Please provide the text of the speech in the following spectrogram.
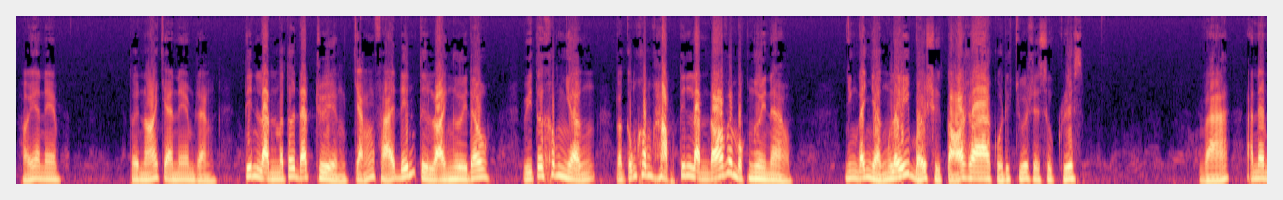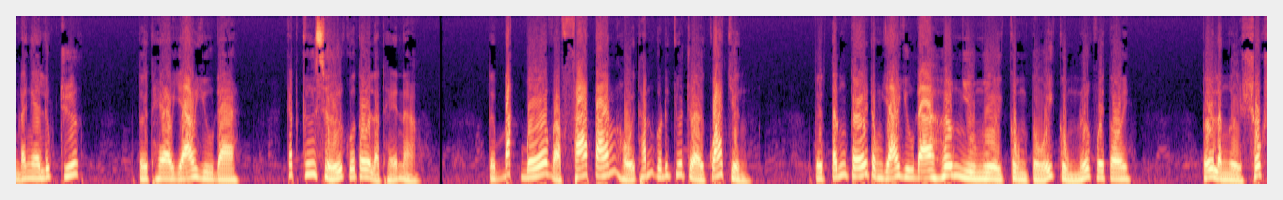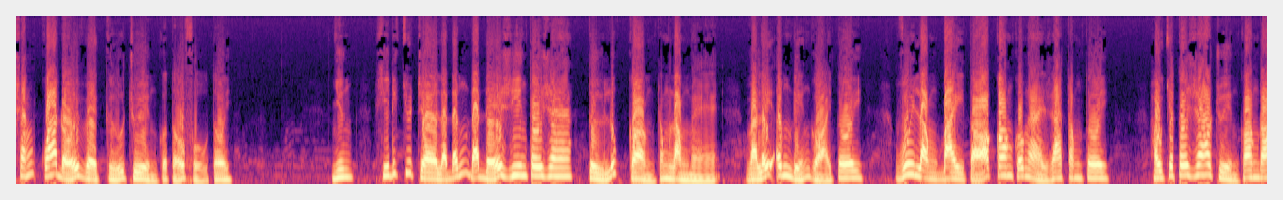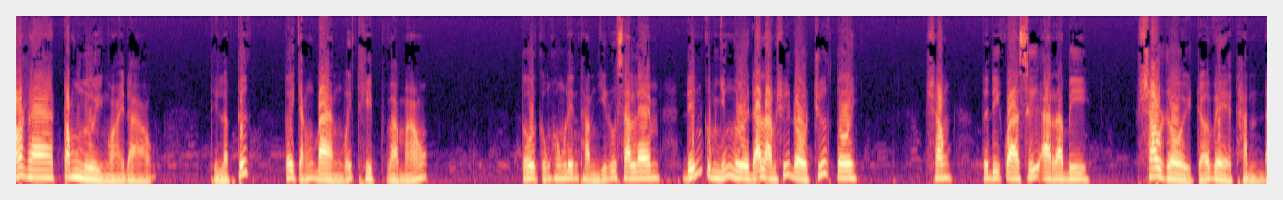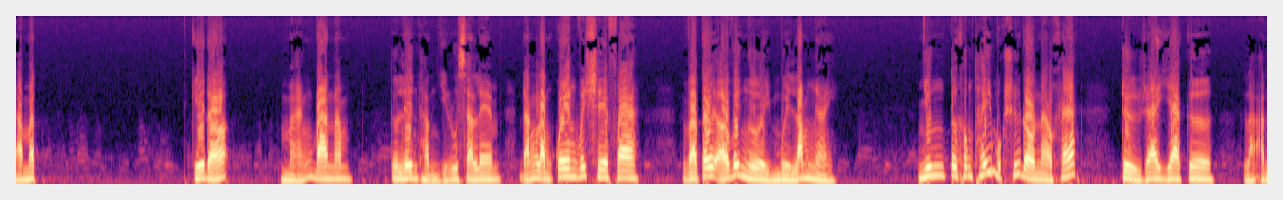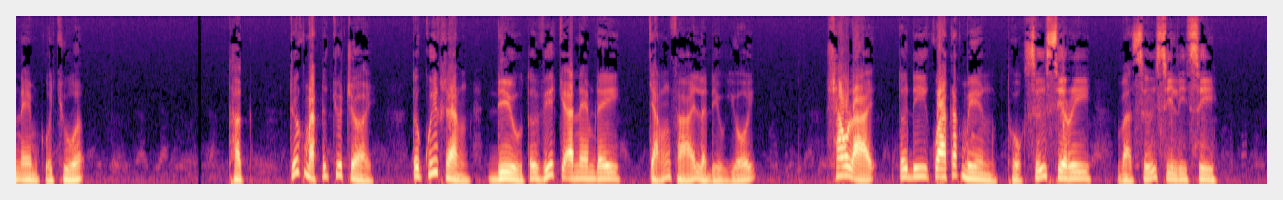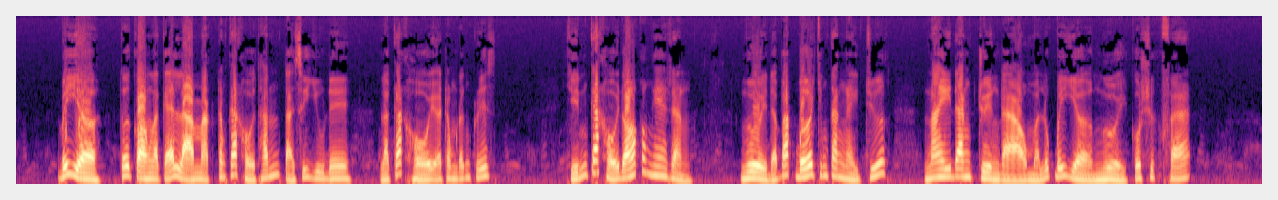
Hỏi anh em, tôi nói cho anh em rằng tin lành mà tôi đã truyền chẳng phải đến từ loài người đâu, vì tôi không nhận và cũng không học tin lành đó với một người nào, nhưng đã nhận lấy bởi sự tỏ ra của Đức Chúa Giêsu Christ. Và anh em đã nghe lúc trước, tôi theo giáo Juda, cách cư xử của tôi là thế nào? Tôi bắt bớ và phá tán hội thánh của Đức Chúa Trời quá chừng. Tôi tấn tới trong giáo Juda hơn nhiều người cùng tuổi cùng nước với tôi. Tôi là người sốt sắng quá đổi về cựu truyền của tổ phụ tôi. Nhưng khi Đức Chúa Trời là đấng đã để riêng tôi ra từ lúc còn trong lòng mẹ và lấy ân điển gọi tôi, vui lòng bày tỏ con của Ngài ra trong tôi, hầu cho tôi rao truyền con đó ra trong người ngoại đạo, thì lập tức tôi chẳng bàn với thịt và máu. Tôi cũng không lên thành Jerusalem đến cùng những người đã làm sứ đồ trước tôi. Xong, tôi đi qua xứ Arabi, sau rồi trở về thành Damas. Kế đó, mãn ba năm, tôi lên thành Jerusalem đặng làm quen với Sepha và tôi ở với người 15 ngày. Nhưng tôi không thấy một sứ đồ nào khác trừ ra Gia Cơ là anh em của Chúa. Thật, trước mặt Đức Chúa Trời, tôi quyết rằng điều tôi viết cho anh em đây chẳng phải là điều dối. Sau lại, tôi đi qua các miền thuộc xứ Syria và xứ Cilici. Bây giờ, tôi còn là kẻ lạ mặt trong các hội thánh tại xứ Jude, là các hội ở trong đấng Christ. Chính các hội đó có nghe rằng người đã bắt bớ chúng ta ngày trước, nay đang truyền đạo mà lúc bấy giờ người có sức phá.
